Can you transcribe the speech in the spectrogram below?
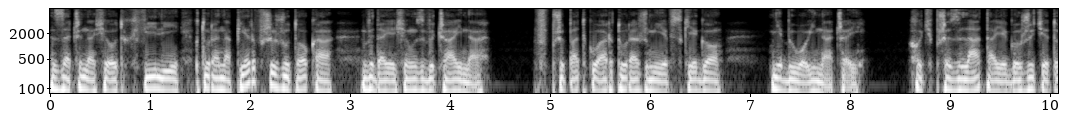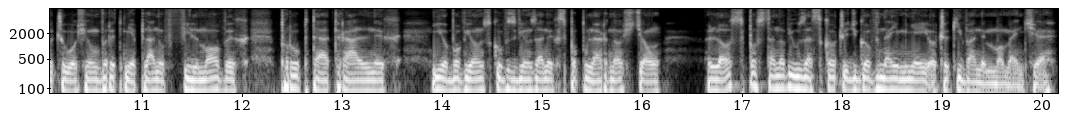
zaczyna się od chwili, która na pierwszy rzut oka wydaje się zwyczajna. W przypadku Artura Żmijewskiego nie było inaczej. Choć przez lata jego życie toczyło się w rytmie planów filmowych, prób teatralnych i obowiązków związanych z popularnością, los postanowił zaskoczyć go w najmniej oczekiwanym momencie.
